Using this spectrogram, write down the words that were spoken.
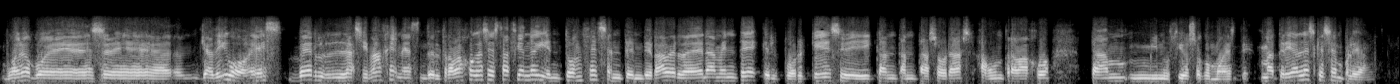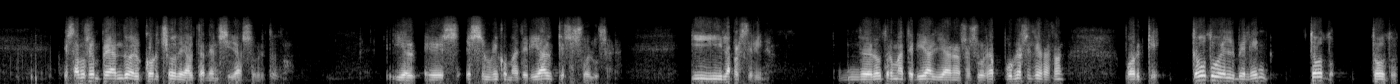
Bueno, pues eh, ya digo, es ver las imágenes del trabajo que se está haciendo y entonces se entenderá verdaderamente el por qué se dedican tantas horas a un trabajo tan minucioso como este. ¿Materiales que se emplean? Estamos empleando el corcho de alta densidad, sobre todo. Y es, es el único material que se suele usar. Y la plasterina. Del otro material ya no se usa, por una sencilla razón, porque todo el Belén, todo, todo,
